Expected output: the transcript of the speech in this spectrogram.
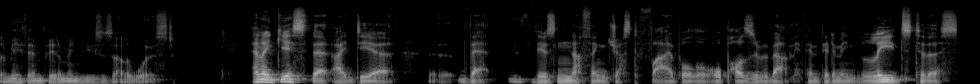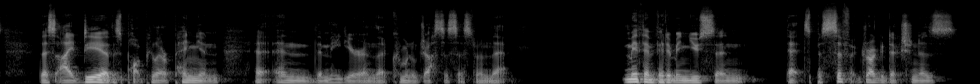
the methamphetamine users are the worst. And I guess that idea uh, that there's nothing justifiable or, positive about methamphetamine leads to this this idea, this popular opinion uh, in the media and the criminal justice system that methamphetamine use and that specific drug addiction is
